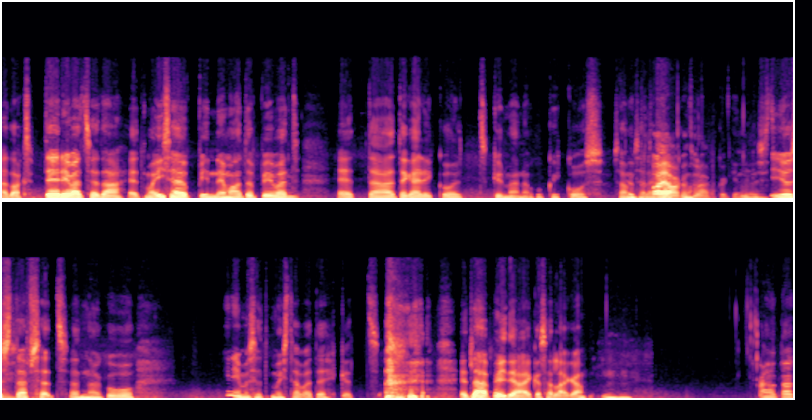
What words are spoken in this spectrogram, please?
nad aktsepteerivad seda, et ma ise õpin, nemad õpivad mm. -hmm. et äh, tegelikult küll me nagu kõik koos saame sellega ajaga tuleb ka kindlasti. just täpselt, et nagu inimesed mõistavad ehk, et et läheb veidi aega sellega mm. -hmm aga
